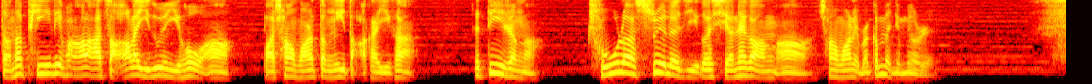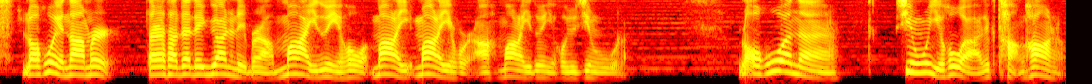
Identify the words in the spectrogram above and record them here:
等他噼里啪啦砸了一顿以后啊，把仓房灯一打开一看，这地上啊，除了碎了几个咸菜缸啊，仓房里边根本就没有人。老霍也纳闷儿。但是他在这院子里边啊，骂一顿以后，骂了一骂了一会儿啊，骂了一顿以后就进屋了。老霍呢，进屋以后啊，就躺炕上，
